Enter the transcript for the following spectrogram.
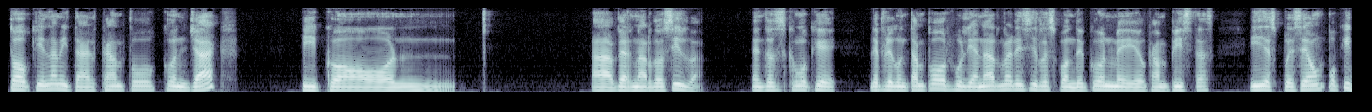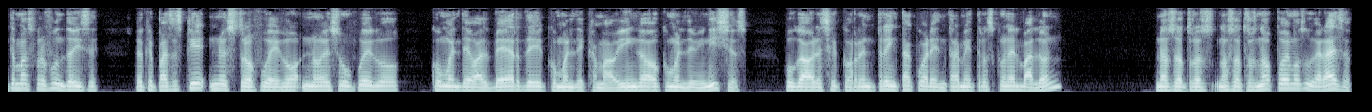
toque en la mitad del campo con Jack y con a Bernardo Silva. Entonces como que le preguntan por Julián Álvarez y responde con mediocampistas y después se va un poquito más profundo, dice, lo que pasa es que nuestro juego no es un juego como el de Valverde, como el de Camavinga o como el de Vinicius, jugadores que corren 30, 40 metros con el balón. Nosotros, nosotros no podemos jugar a eso. O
